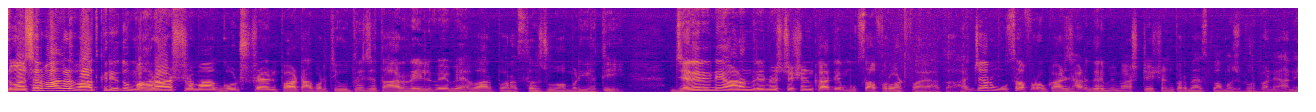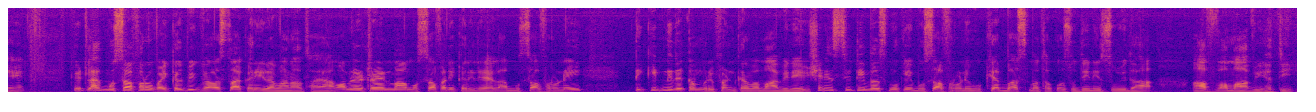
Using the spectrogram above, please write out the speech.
સમાચારમાં આગળ વાત કરીએ તો મહારાષ્ટ્રમાં ગુડ્સ ટ્રેન પાટા પરથી ઉતરી જતા રેલવે વ્યવહાર પર અસર જોવા મળી હતી. જેને લઈને આણંદ રેલવે સ્ટેશન ખાતે મુસાફરો અટવાયા હતા. હજારો મુસાફરો કાળઝાળ ગરમીમાં સ્ટેશન પર બેસવા મજબૂર બન્યા અને કેટલાક મુસાફરો વૈકલ્પિક વ્યવસ્થા કરી રવાના થયા. આ મામલે ટ્રેનમાં મુસાફરી કરી રહેલા મુસાફરોની ટિકિટની રકમ રિફંડ કરવામાં આવી રહી છે અને સિટી બસ મૂકી મુસાફરોને મુખ્ય બસ મથકો સુધીની સુવિધા આપવામાં આવી હતી.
